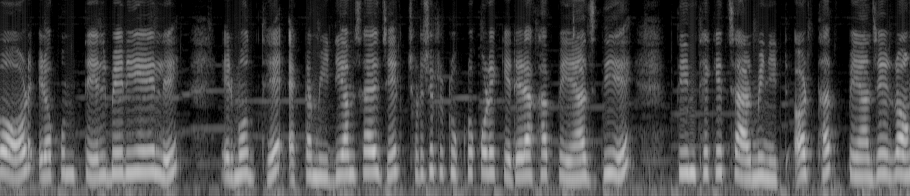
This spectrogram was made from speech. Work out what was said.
পর এরকম তেল বেরিয়ে এলে এর মধ্যে একটা মিডিয়াম সাইজের ছোট ছোট টুকরো করে কেটে রাখা পেঁয়াজ দিয়ে তিন থেকে চার মিনিট, অর্থাৎ পেঁয়াজের রং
